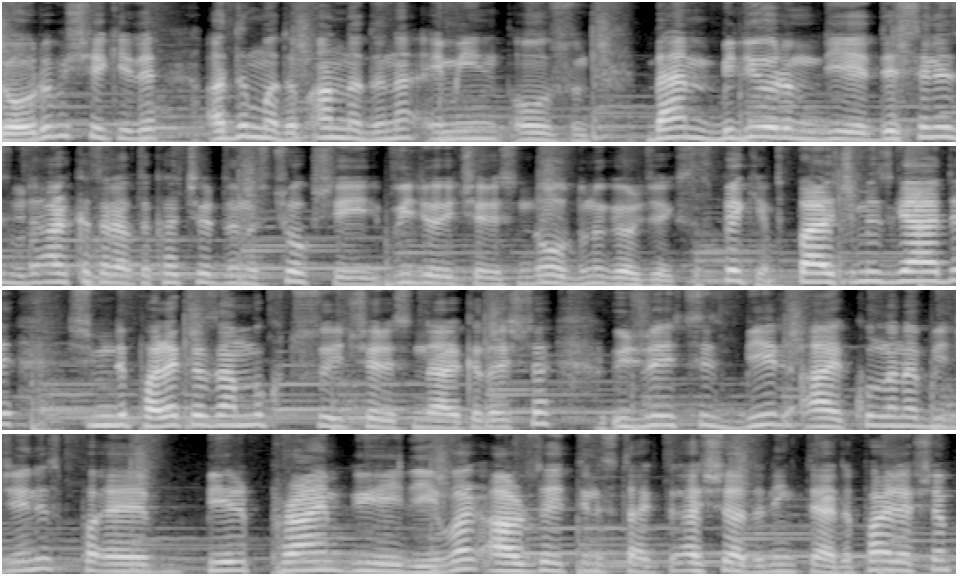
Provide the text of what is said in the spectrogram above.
doğru bir şekilde adım adım anladığına emin olsun. Ben biliyorum diye deseniz bile arka tarafta kaçırdığınız çok şeyi video içerisinde olduğunu göreceksiniz. Peki siparişimiz geldi. Şimdi para kazanma kutusu içerisinde arkadaşlar ücretsiz bir ay kullanabileceğiniz e, bir Prime üyeliği var. Arzu ettiğiniz takdirde aşağıda linklerde paylaşacağım.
